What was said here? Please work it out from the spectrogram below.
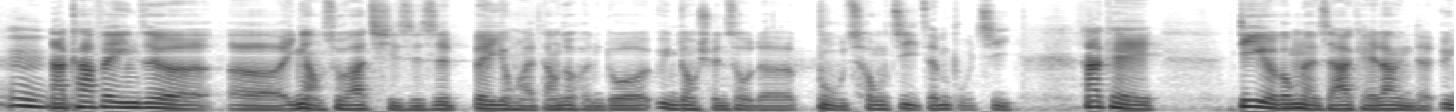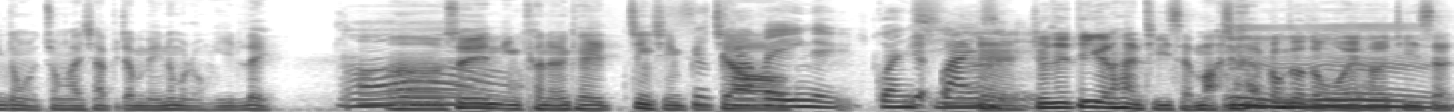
嗯，那咖啡因这个呃营养素，它其实是被用来当做很多运动选手的补充剂、增补剂。它可以第一个功能是它可以让你的运动的状态下比较没那么容易累。嗯，所以你可能可以进行比较咖啡因的关系，关系。对，就是第一个让它提神嘛，就是在工作中我会喝提神。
